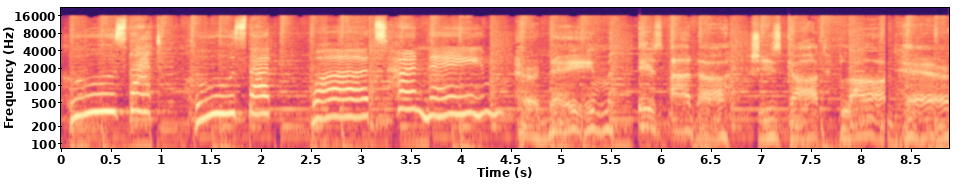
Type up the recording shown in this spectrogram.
Who's that? Who's that? What's her name? Her name is Anna. She's got blonde hair.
